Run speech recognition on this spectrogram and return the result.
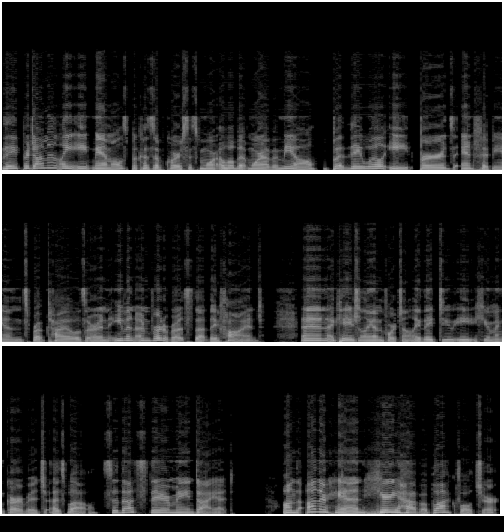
They predominantly eat mammals because of course it's more a little bit more of a meal, but they will eat birds, amphibians, reptiles, or even invertebrates that they find. And occasionally, unfortunately, they do eat human garbage as well. So that's their main diet. On the other hand, here you have a black vulture.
